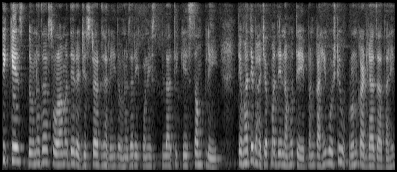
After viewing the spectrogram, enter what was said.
ती केस दोन हजार सोळामध्ये रजिस्टर झाली दोन हजार एकोणीसला ती केस संपली तेव्हा ते भाजपमध्ये नव्हते पण काही गोष्टी उकरून काढल्या जात आहेत.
